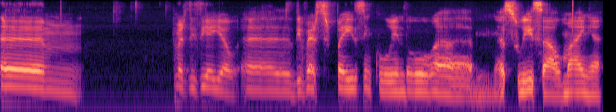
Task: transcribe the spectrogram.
Uh, mas dizia eu, uh, diversos países, incluindo a Suíça, a Alemanha,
